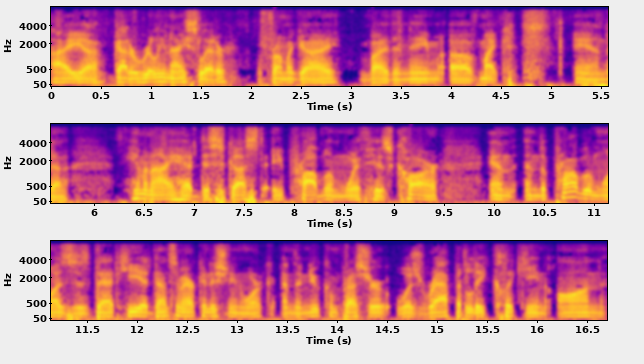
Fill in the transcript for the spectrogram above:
I uh, got a really nice letter from a guy by the name of Mike, and uh, him and I had discussed a problem with his car, and and the problem was is that he had done some air conditioning work, and the new compressor was rapidly clicking on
